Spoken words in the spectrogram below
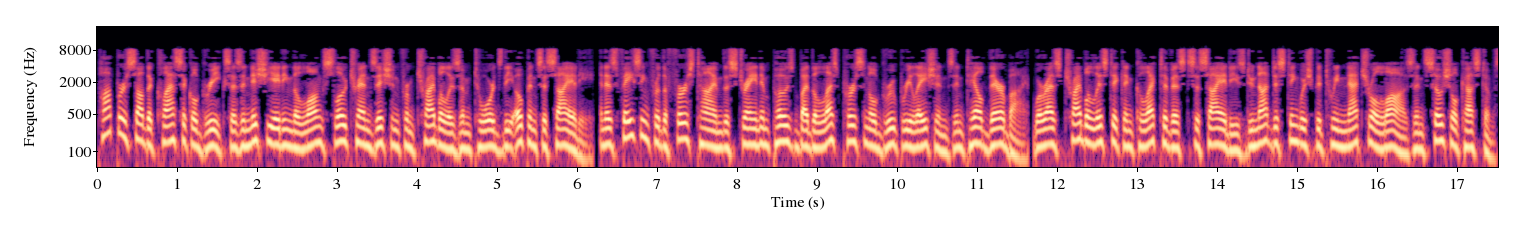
Popper saw the classical Greeks as initiating the long slow transition from tribalism towards the open society, and as facing for the first time the strain imposed by the less personal group relations entailed thereby, whereas tribalistic and collectivist societies do not distinguish between natural laws and social customs,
